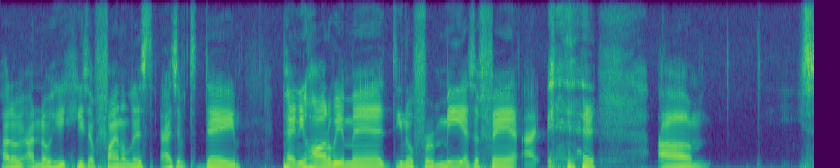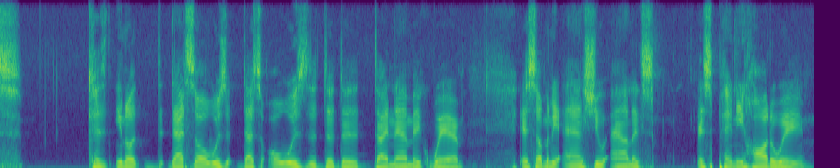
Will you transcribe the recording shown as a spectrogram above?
I don't I know he, he's a finalist as of today. Penny Hardaway, man, you know, for me as a fan, I um because you know that's always that's always the, the the dynamic where if somebody asks you, Alex, is Penny Hardaway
